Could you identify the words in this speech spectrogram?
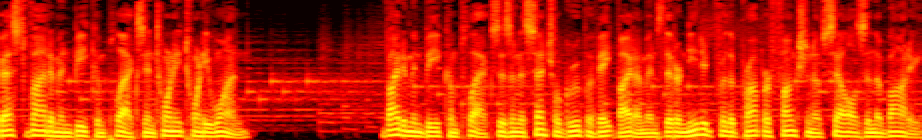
Best Vitamin B Complex in 2021 Vitamin B complex is an essential group of 8 vitamins that are needed for the proper function of cells in the body.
